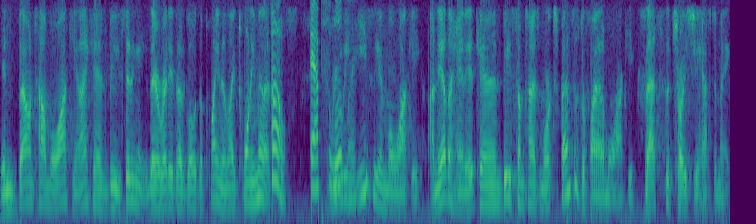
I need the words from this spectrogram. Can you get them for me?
in downtown Milwaukee, and I could be sitting there ready to load the plane in like 20 minutes. Oh. Absolutely. really easy in Milwaukee. On the other hand, it can be sometimes more expensive to fly out of Milwaukee. That's the choice you have to make.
